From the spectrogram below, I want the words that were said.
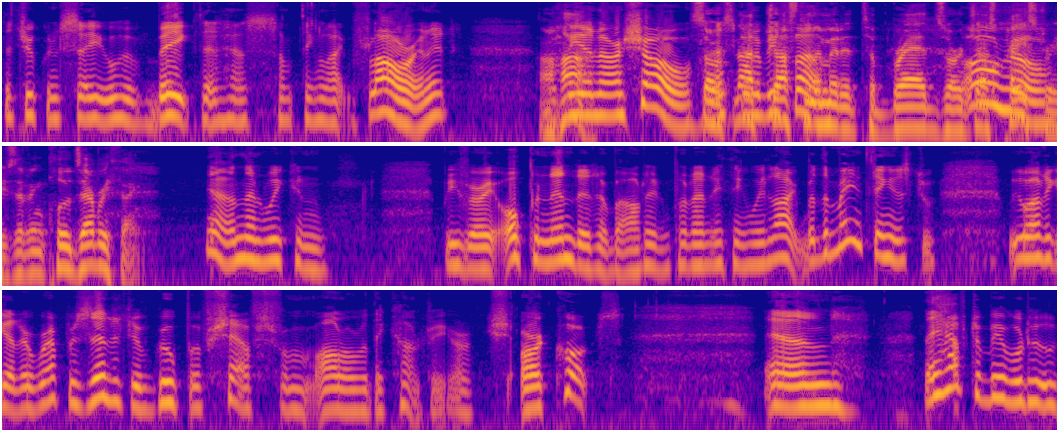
that you can say you have baked that has something like flour in it uh-huh. will be in our show. So that's it's not just fun. limited to breads or oh, just no. pastries. It includes everything. Yeah, and then we can be very open-ended about it and put anything we like. But the main thing is to we want to get a representative group of chefs from all over the country or or cooks, and they have to be able to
